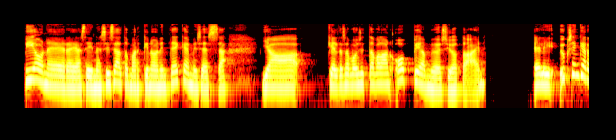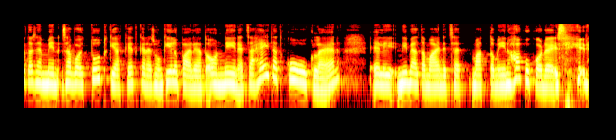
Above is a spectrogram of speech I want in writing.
pioneereja siinä sisältömarkkinoinnin tekemisessä ja keltä sä voisit tavallaan oppia myös jotain. Eli yksinkertaisemmin sä voit tutkia, ketkä ne sun kilpailijat on niin, että sä heität Googleen, eli nimeltä mainitsemattomiin hakukoneisiin.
